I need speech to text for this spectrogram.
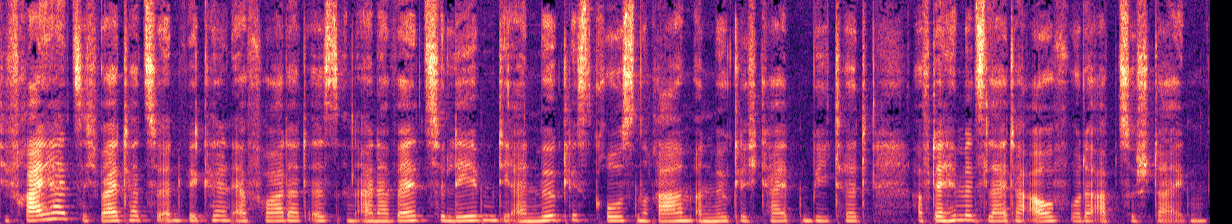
Die Freiheit, sich weiterzuentwickeln, erfordert es, in einer Welt zu leben, die einen möglichst großen Rahmen an Möglichkeiten bietet, auf der Himmelsleiter auf oder abzusteigen.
